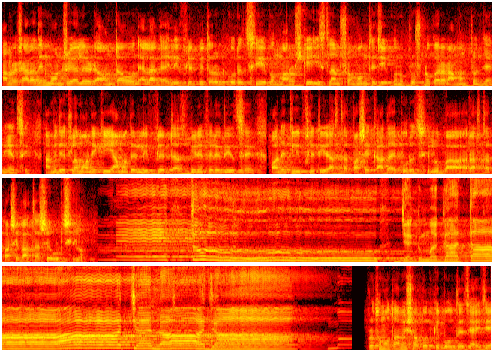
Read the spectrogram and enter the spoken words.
আমরা সারাদিন মন্ট্রিয়ালের ডাউনটাউন এলাকায় লিফলেট বিতরণ করেছি এবং মানুষকে ইসলাম সম্বন্ধে যে কোনো প্রশ্ন করার আমন্ত্রণ জানিয়েছি। আমি দেখলাম অনেকেই আমাদের লিফলেট ডাস্টবিনে ফেলে দিয়েছে। অনেক লিফলেটই রাস্তার পাশে কাদায় পড়েছিল বা রাস্তার পাশে বাতাসে উঠছিল জগমগাতা, চলা যা। প্রথমত আমি সকলকে বলতে চাই যে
